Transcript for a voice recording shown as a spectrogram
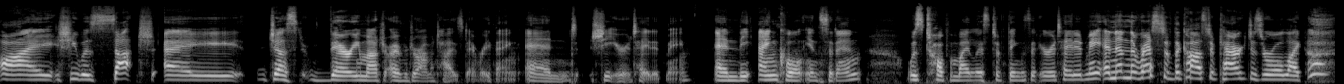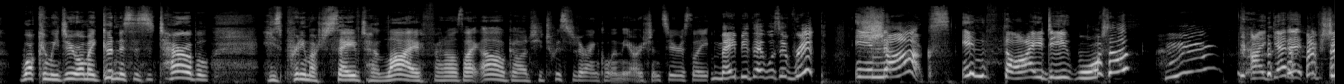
I, she was such a, just very much over dramatized everything and she irritated me. And the ankle incident was top of my list of things that irritated me. And then the rest of the cast of characters are all like, "Oh, what can we do? Oh my goodness, this is terrible. He's pretty much saved her life. And I was like, oh God, she twisted her ankle in the ocean. Seriously. Maybe there was a rip. In- Sharks. in thigh deep water? Hmm? I get it. If she'd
